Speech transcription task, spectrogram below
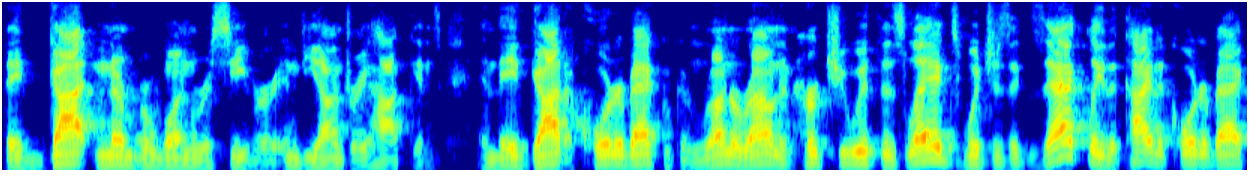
They've got number one receiver in DeAndre Hopkins, and they've got a quarterback who can run around and hurt you with his legs, which is exactly the kind of quarterback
